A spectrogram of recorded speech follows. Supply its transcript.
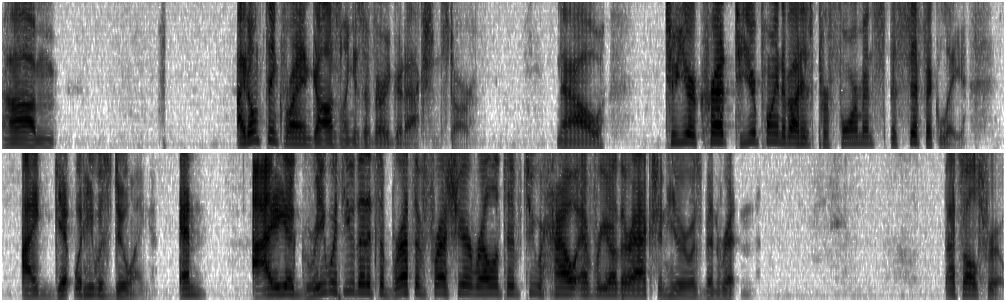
Um, I don't think Ryan Gosling is a very good action star. Now, to your credit, to your point about his performance specifically, I get what he was doing, and I agree with you that it's a breath of fresh air relative to how every other action hero has been written. That's all true.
